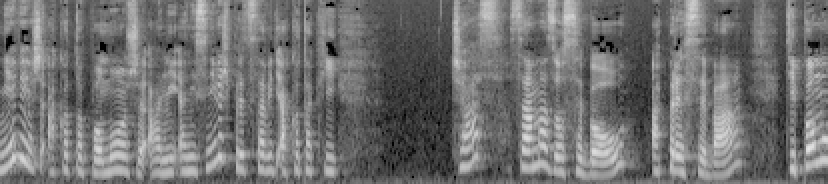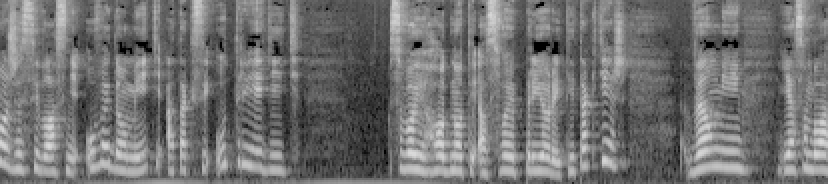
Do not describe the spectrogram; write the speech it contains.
nevieš, ako to pomôže. Ani, ani si nevieš predstaviť, ako taký čas sama so sebou a pre seba ti pomôže si vlastne uvedomiť a tak si utriediť svoje hodnoty a svoje priority. Taktiež veľmi ja som, bola,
